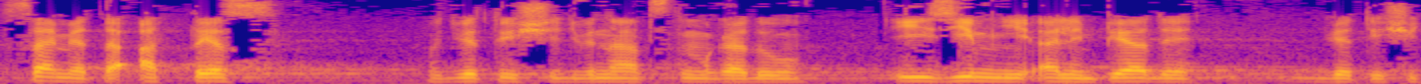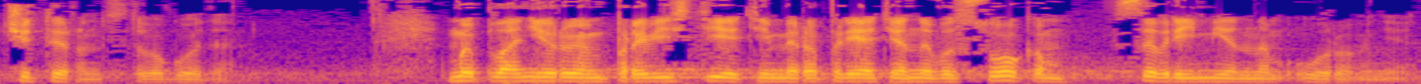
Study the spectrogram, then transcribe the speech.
саммита АТЭС в 2012 году и зимней Олимпиады 2014 года. Мы планируем провести эти мероприятия на высоком современном уровне.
